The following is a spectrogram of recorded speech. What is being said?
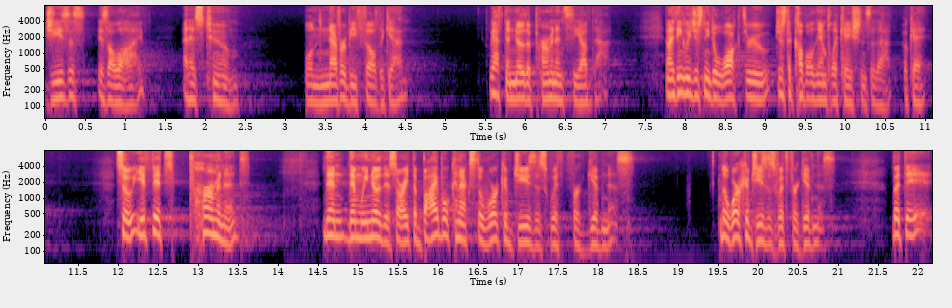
Jesus is alive and his tomb will never be filled again. We have to know the permanency of that. And I think we just need to walk through just a couple of the implications of that, okay? So if it's permanent, then, then we know this, all right? The Bible connects the work of Jesus with forgiveness. The work of Jesus with forgiveness. But the,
